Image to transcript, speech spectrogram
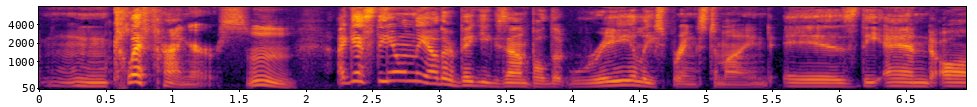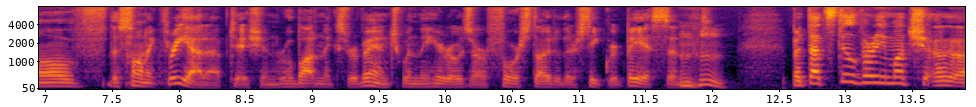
mm, cliffhangers. Hmm. I guess the only other big example that really springs to mind is the end of the Sonic 3 adaptation, Robotnik's Revenge, when the heroes are forced out of their secret base. And Mm-hmm. But that's still very much a,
